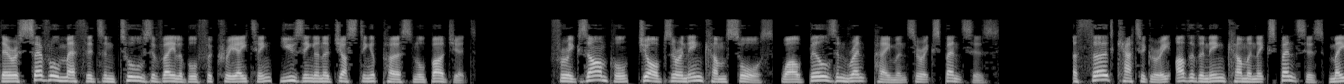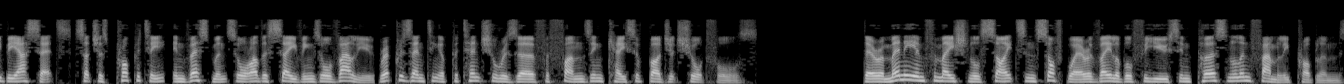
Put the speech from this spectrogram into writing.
There are several methods and tools available for creating, using and adjusting a personal budget. For example, jobs are an income source, while bills and rent payments are expenses. A third category other than income and expenses may be assets such as property, investments or other savings or value representing a potential reserve for funds in case of budget shortfalls. There are many informational sites and software available for use in personal and family problems.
